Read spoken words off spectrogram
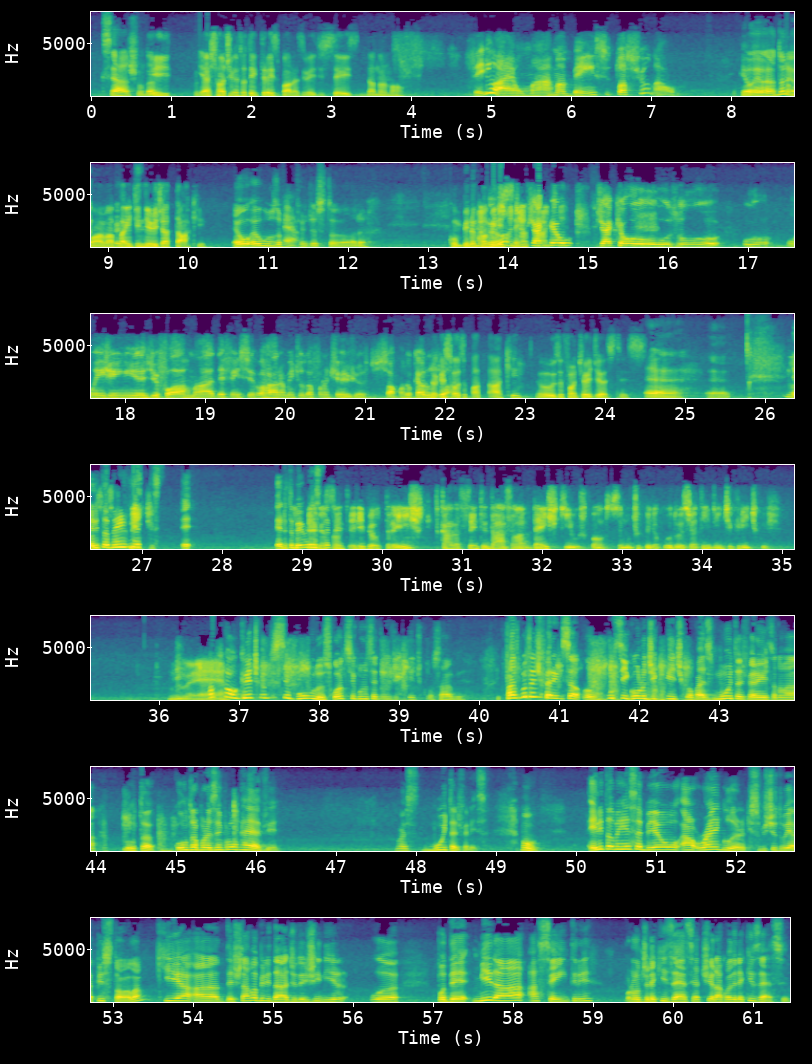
O que você acha? Da... E, e a shotgun só tem 3 balas, em vez de 6 da normal. Sei lá, é uma arma bem situacional. Eu, eu É adorei. uma arma pra engineer de ataque. Eu, eu uso a É. Frontier Justice toda hora. Combina com a mini. Já que eu, já que eu uso o, o engenheiro de forma defensiva, eu raramente uso a Frontier Justice. Só quando eu quero Já que eu usar. só uso pra ataque, eu uso Frontier Justice. É. é. Não ele também. é- Ele também Você pega. Sentry nível 3, cada Sentry dá, sei lá, 10 kills. Pronto, você multiplica por 2, já tem 20 críticos. É. Não, um crítico de segundos. Quantos segundos você tem de crítico, sabe? Faz muita diferença. Um, segundo de crítico faz muita diferença numa luta contra, por exemplo, um Heavy. Faz muita diferença. Bom, ele também recebeu a Wrangler, que substitui a pistola, que é a, deixava a habilidade do engenheiro uh, poder mirar a Sentry por onde ele quisesse e atirar quando ele quisesse.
